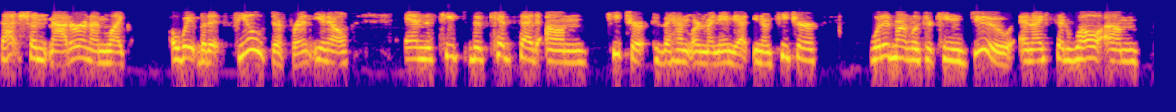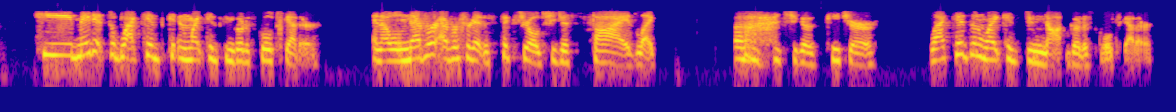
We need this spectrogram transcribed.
that shouldn't matter, and I'm like, oh wait, but it feels different, you know. And this te- this kid said, um, teacher, because they hadn't learned my name yet, you know, teacher, what did Martin Luther King do? And I said, well, um, he made it so black kids and white kids can go to school together. And I will never ever forget the six year old. She just sighed like, Ugh. and she goes, teacher, black kids and white kids do not go to school together.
